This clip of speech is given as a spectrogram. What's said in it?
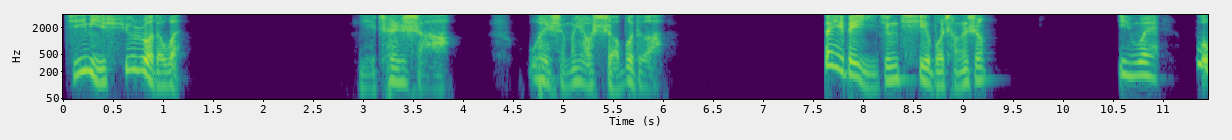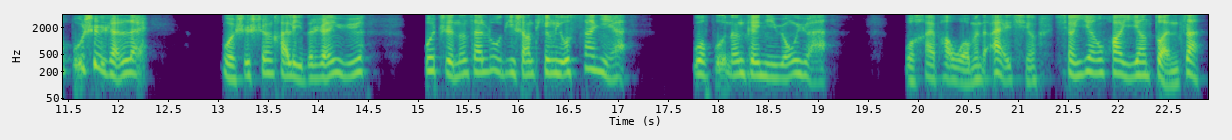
吉米虚弱的问：“你真傻，为什么要舍不得？”贝贝已经泣不成声，因为我不是人类，我是深海里的人鱼，我只能在陆地上停留三年。我不能给你永远，我害怕我们的爱情像烟花一样短暂，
